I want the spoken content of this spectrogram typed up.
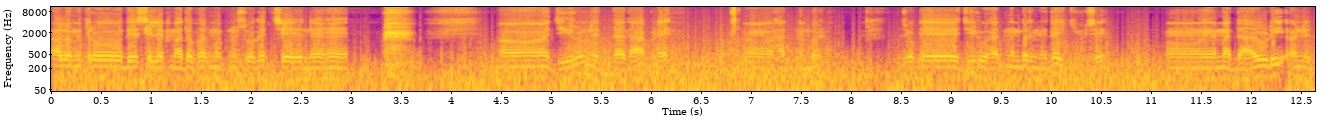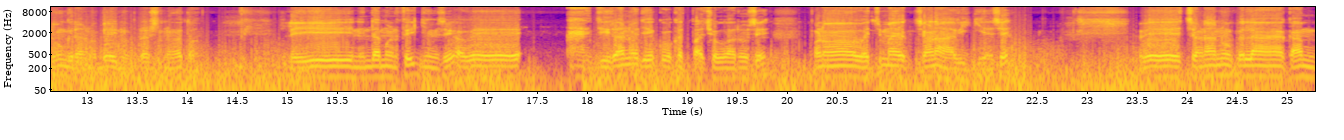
હાલો મિત્રો, દેશી લેખ માધવભારમાં આપનું સ્વાગત છે ને જીરું ને દાદા આપણે હાથ નંબર જો કે જીરું હાથ નંબર નેદાઈ ગયું છે એમાં દારૂડી અને ડુંગરાનો બેયનો પ્રશ્ન હતો. એટલે એ નિંદામણ થઈ ગયું છે. હવે, જીરાનો જ એક વખત પાછો વારો છે, પણ વચમાં એક ચણા આવી ગયા છે. હવે ચણાનું પહેલાં કામ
